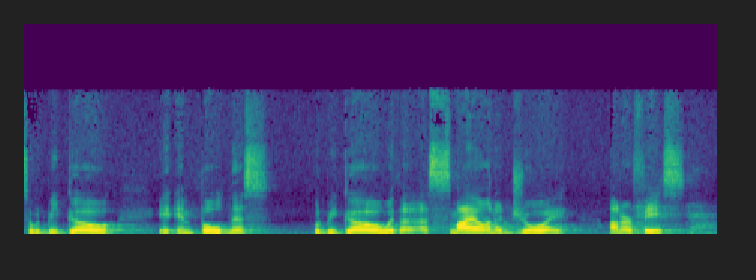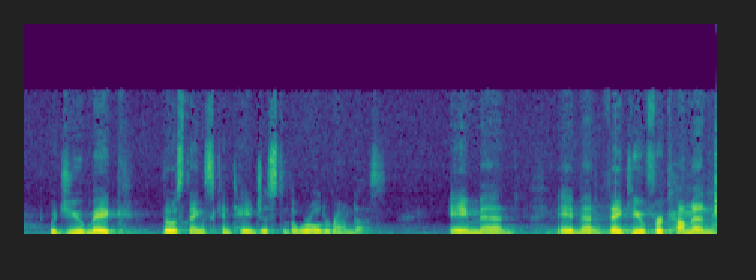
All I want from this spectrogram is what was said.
So, would we go in boldness? Would we go with a, a smile and a joy on our face? Would you make those things contagious to the world around us? Amen. Amen. Thank you for coming.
